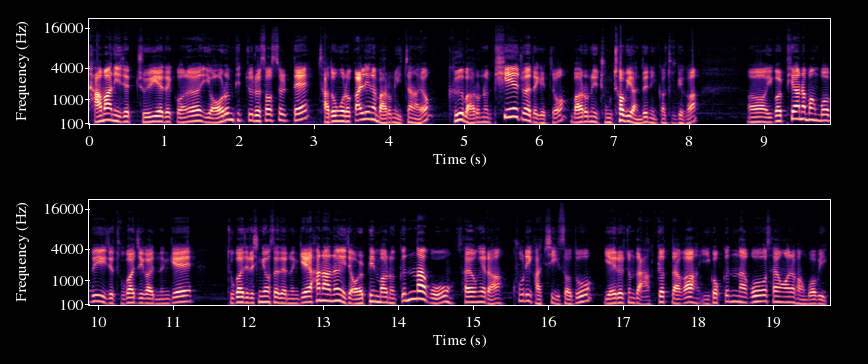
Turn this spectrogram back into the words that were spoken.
다만 이제 주의해야 될 거는 이 얼음 핏줄을 썼을 때 자동으로 깔리는 마룬이 있잖아요. 그 마룬은 피해줘야 되겠죠. 마룬이 중첩이 안 되니까 두 개가. 어, 이걸 피하는 방법이 이제 두 가지가 있는 게 두 가지를 신경 써야 되는 게 하나는 이제 얼핏 마룬 끝나고 사용해라. 쿨이 같이 있어도 얘를 좀 더 아꼈다가 이거 끝나고 사용하는 방법이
